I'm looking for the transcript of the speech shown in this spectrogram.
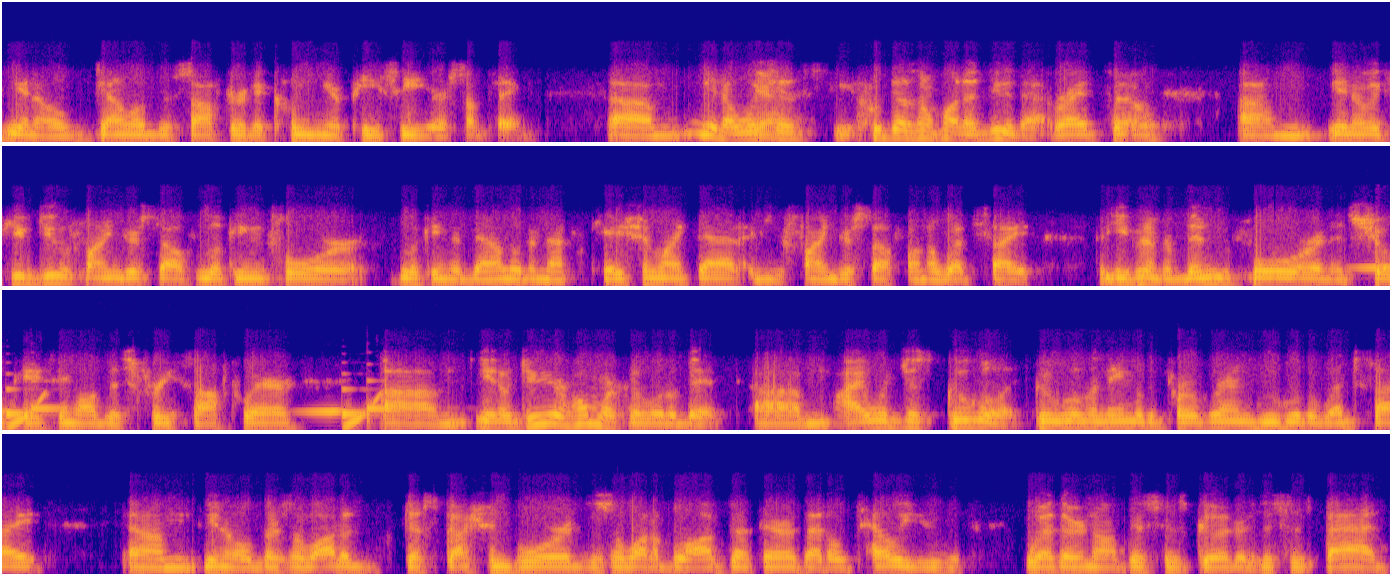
you know, download the software to clean your PC or something. Um, you know, which yeah. is who doesn't want to do that, right? So, um, you know, if you do find yourself looking for looking to download an application like that, and you find yourself on a website that you've never been before, and it's showcasing all this free software, um, you know, do your homework a little bit. Um, I would just Google it. Google the name of the program. Google the website. Um, you know, there's a lot of discussion boards. There's a lot of blogs out there that'll tell you whether or not this is good or this is bad.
